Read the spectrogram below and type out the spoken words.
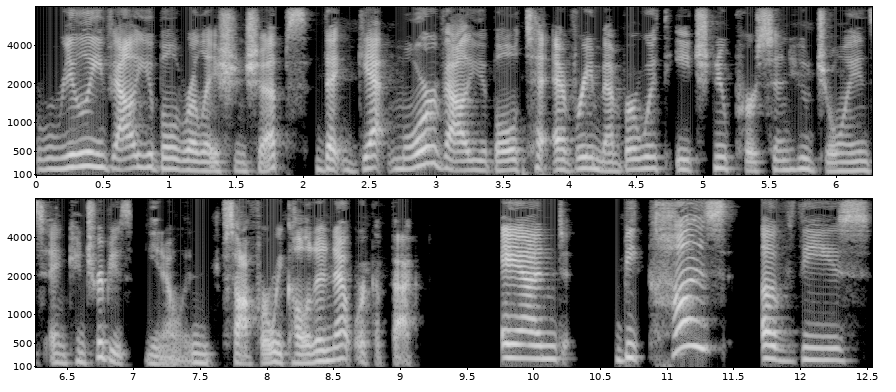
really valuable relationships that get more valuable to every member with each new person who joins and contributes. You know, in software, we call it a network effect. And because of these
